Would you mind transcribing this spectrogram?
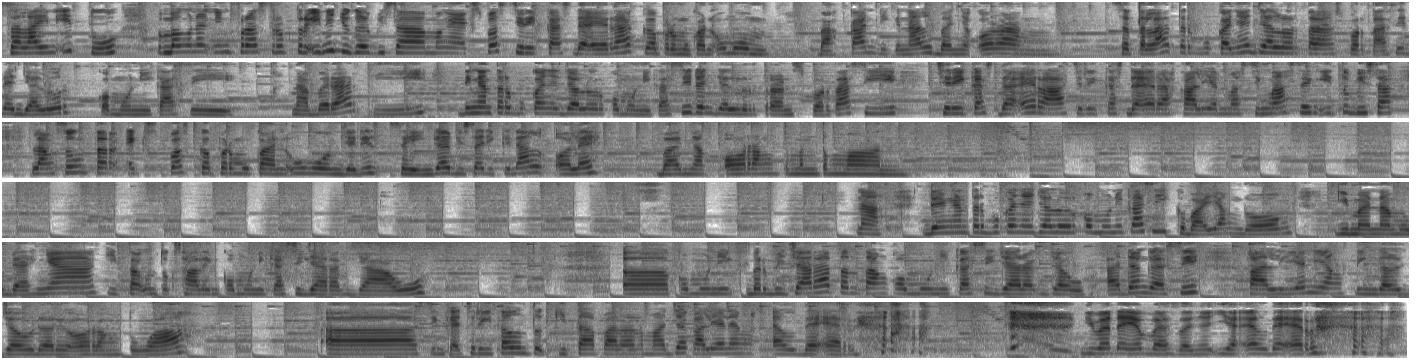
Selain itu, pembangunan infrastruktur ini juga bisa mengekspos ciri khas daerah ke permukaan umum, bahkan dikenal banyak orang. Setelah terbukanya jalur transportasi dan jalur komunikasi. Nah, berarti dengan terbukanya jalur komunikasi dan jalur transportasi, ciri khas daerah, ciri khas daerah kalian masing-masing itu bisa langsung terekspos ke permukaan umum. Jadi sehingga bisa dikenal oleh banyak orang, teman-teman. Nah, dengan terbukanya jalur komunikasi, kebayang dong gimana mudahnya kita untuk saling komunikasi jarak jauh. Uh, komunik berbicara tentang komunikasi jarak jauh, ada nggak sih kalian yang tinggal jauh dari orang tua? Uh, singkat cerita untuk kita para remaja kalian yang LDR. Gimana ya bahasanya? Ya LDR.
